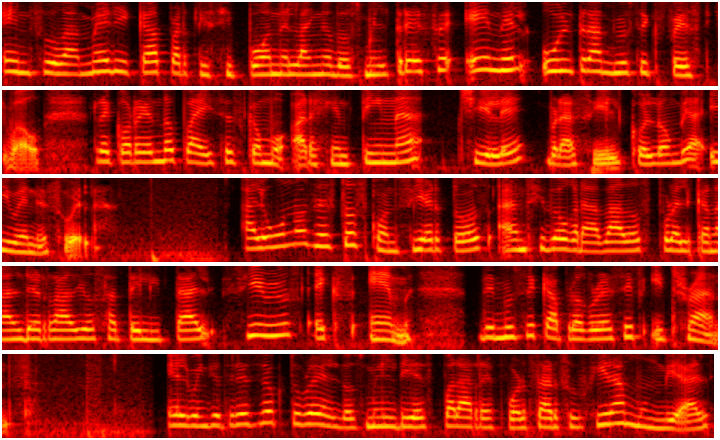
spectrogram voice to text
En Sudamérica participó en el año 2013 en el Ultra Music Festival, recorriendo países como Argentina, Chile, Brasil, Colombia y Venezuela. Algunos de estos conciertos han sido grabados por el canal de radio satelital Sirius XM de música progressive y trance. El 23 de octubre del 2010, para reforzar su gira mundial,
